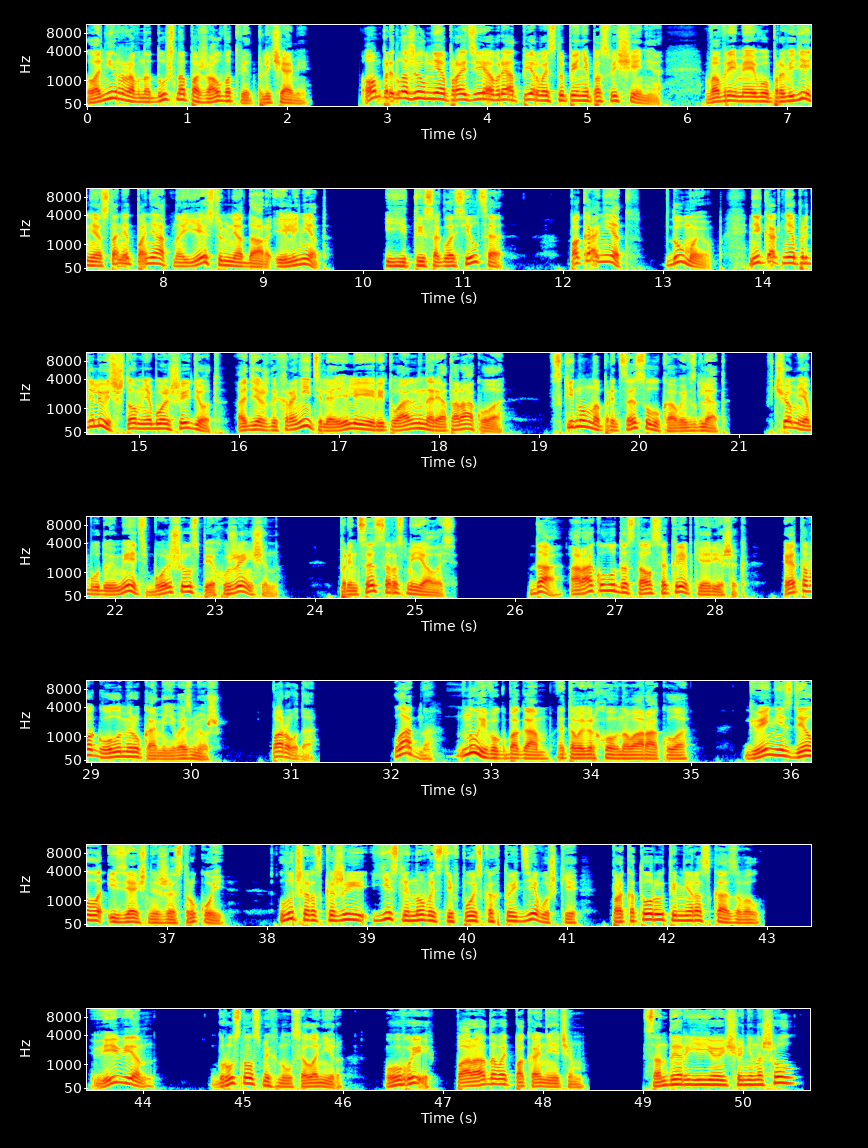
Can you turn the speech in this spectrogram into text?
Ланир равнодушно пожал в ответ плечами. Он предложил мне пройти обряд первой ступени посвящения. Во время его проведения станет понятно, есть у меня дар или нет. И ты согласился? Пока нет. Думаю. Никак не определюсь, что мне больше идет. Одежды хранителя или ритуальный наряд оракула. Вскинул на принцессу лукавый взгляд. В чем я буду иметь больше успех у женщин? Принцесса рассмеялась. Да, оракулу достался крепкий орешек. Этого голыми руками не возьмешь. Порода. Ладно, ну его к богам, этого верховного оракула. Гвенни сделала изящный жест рукой. Лучше расскажи, есть ли новости в поисках той девушки, про которую ты мне рассказывал. Вивен. Грустно усмехнулся Ланир. Увы, порадовать пока нечем. Сандер ее еще не нашел?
